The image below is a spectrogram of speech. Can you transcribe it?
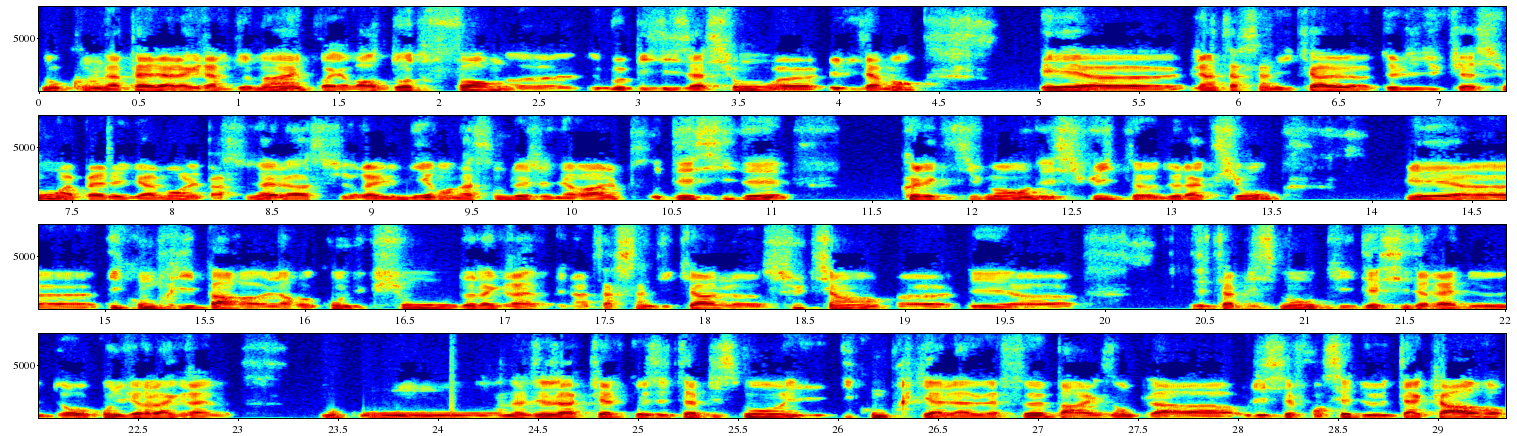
Donc on appelle à la grève demain. Il pourrait y avoir d'autres formes de mobilisation, évidemment. Et l'intersyndicale de l'éducation appelle également les personnels à se réunir en assemblée générale pour décider collectivement des suites de l'action, et y compris par la reconduction de la grève. Et l'intersyndicale soutient des, établissements qui décideraient de, de reconduire la grève. Donc on, a déjà quelques établissements, y, compris à l'AEFE, par exemple au lycée français de Dakar,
